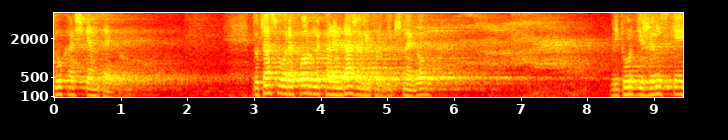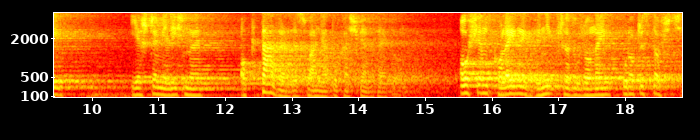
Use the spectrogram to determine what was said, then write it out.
Ducha Świętego. Do czasu reformy kalendarza liturgicznego w liturgii rzymskiej jeszcze mieliśmy oktawę zesłania Ducha Świętego. Osiem kolejnych dni przedłużonej uroczystości.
